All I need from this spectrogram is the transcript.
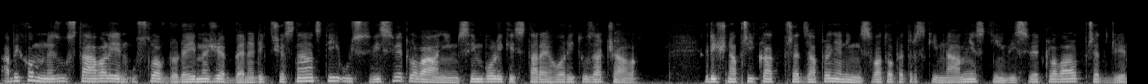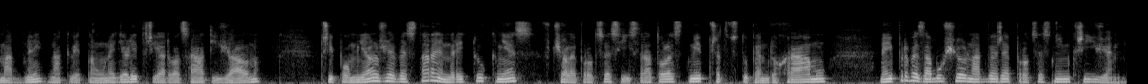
Abychom nezůstávali jen u slov, dodejme, že Benedikt XVI. už s vysvětlováním symboliky starého ritu začal. Když například před zaplněným svatopetrským náměstím vysvětloval před dvěma dny na květnou neděli 23. žálm, připomněl, že ve starém ritu kněz v čele procesí s ratolestmi před vstupem do chrámu nejprve zabušil na dveře procesním křížem.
